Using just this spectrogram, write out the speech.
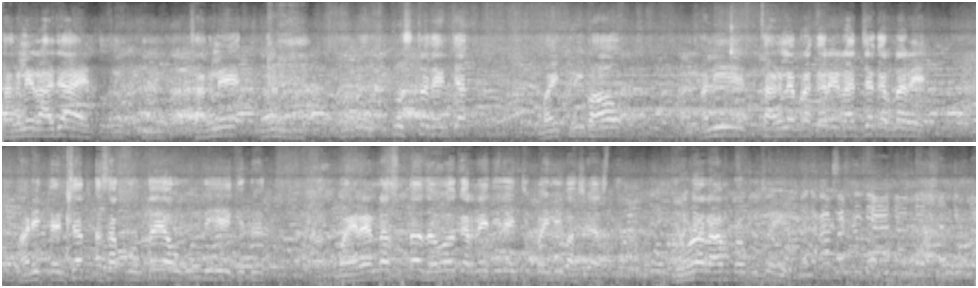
चांगले राजा आहेत. चांगले उत्कृष्ट त्यांच्यात मैत्रीभाव आणि चांगल्या प्रकारे राज्य करणारे. आणि त्यांच्यात असा कोणताही अवगुण नाही आहे की ते सुद्धा जवळ करण्याची त्यांची पहिली भाषा असते. एवढं रामप्रभूचं आहे मग आपण तिथे आज दर्शन घेतलं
